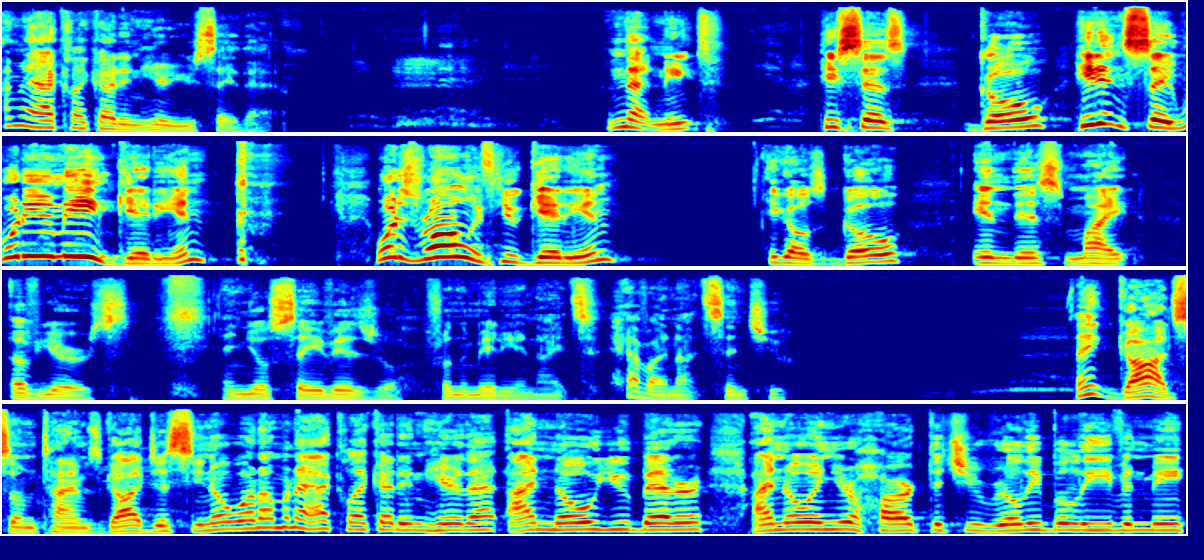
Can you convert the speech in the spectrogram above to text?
I'm going to act like I didn't hear you say that. Isn't that neat? He says, Go. He didn't say, What do you mean, Gideon? what is wrong with you, Gideon? He goes, Go in this might of yours, and you'll save Israel from the Midianites. Have I not sent you? Thank God sometimes God just, you know what, I'm going to act like I didn't hear that. I know you better. I know in your heart that you really believe in me,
